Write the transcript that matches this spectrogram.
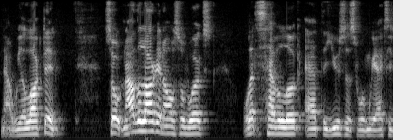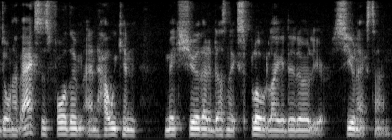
Now we are logged in. So now the login also works. Let's have a look at the users when we actually don't have access for them and how we can make sure that it doesn't explode like it did earlier. See you next time.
